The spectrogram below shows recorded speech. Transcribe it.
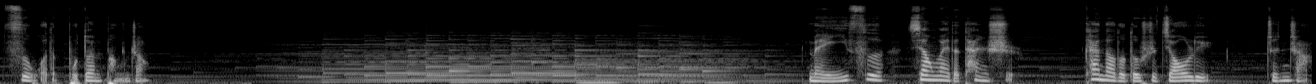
自我的不断膨胀。每一次向外的探视，看到的都是焦虑、挣扎、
